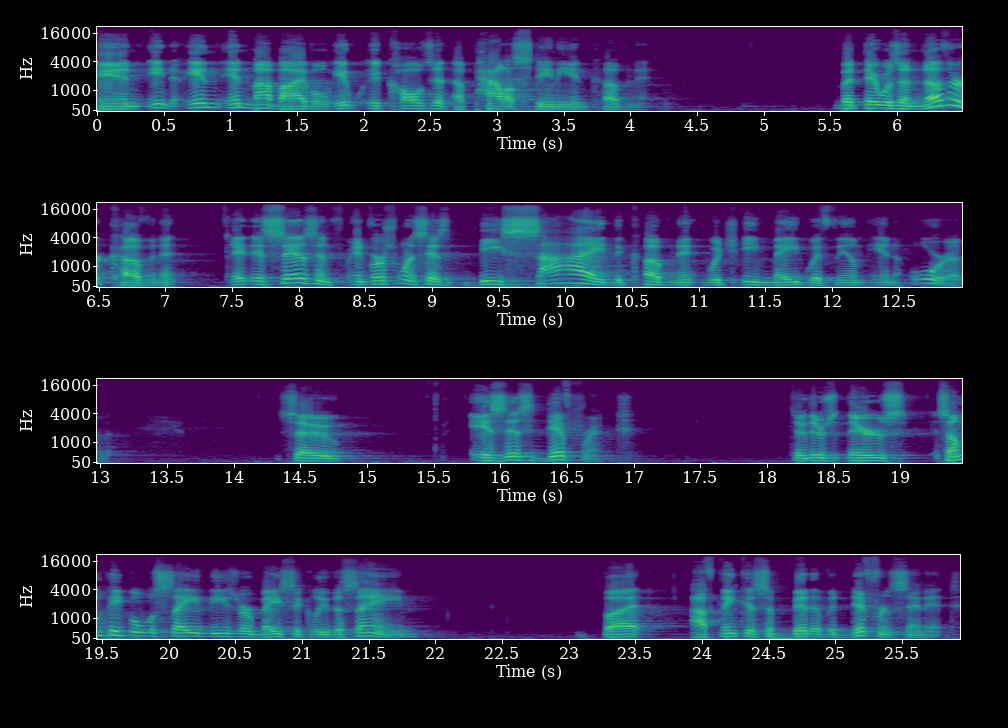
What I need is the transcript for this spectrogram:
and in, in, in my Bible, it, it calls it a Palestinian covenant. But there was another covenant. It, it says in, in verse 1, it says, beside the covenant which he made with them in Horeb. So, is this different? So, there's, there's some people will say these are basically the same, but I think it's a bit of a difference in it.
